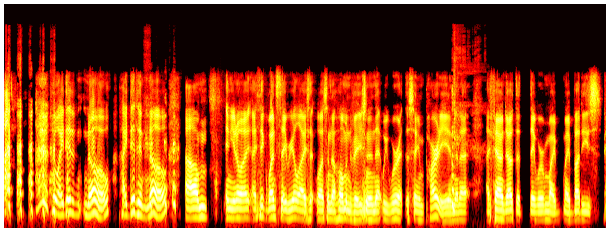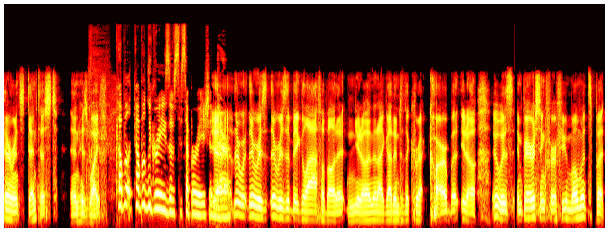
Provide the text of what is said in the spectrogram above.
who I didn't know, I didn't know. Um, and, you know, I, I, think once they realized it wasn't a home invasion and that we were at the same party, and then I, I found out that they were my, my buddy's parents' dentist and his wife. couple couple degrees of separation yeah, there. there were there was there was a big laugh about it, and you know, and then I got into the correct car, but you know, it was embarrassing for a few moments, but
